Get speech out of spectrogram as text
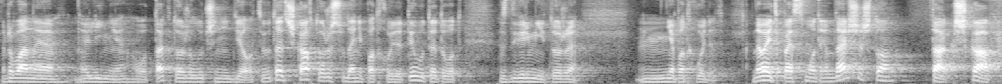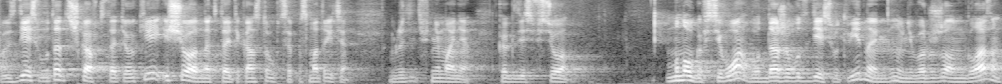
рваная линия, вот так тоже лучше не делать. И вот этот шкаф тоже сюда не подходит, и вот это вот с дверьми тоже не подходит. Давайте посмотрим дальше, что... Так, шкаф. Здесь вот этот шкаф, кстати, окей. Еще одна, кстати, конструкция, посмотрите, обратите внимание, как здесь все много всего, вот даже вот здесь вот видно, ну, невооруженным глазом,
